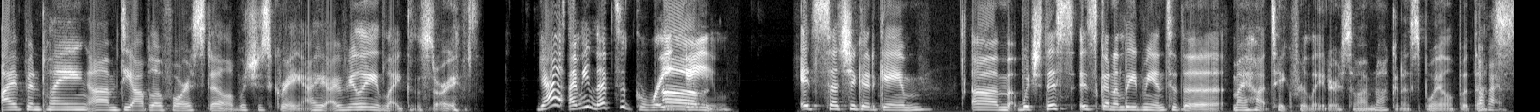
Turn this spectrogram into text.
I've been playing um Diablo 4 still, which is great. I, I really like the story. Yeah. I mean, that's a great Um, game. It's such a good game. Um, which this is gonna lead me into the my hot take for later, so I'm not gonna spoil, but Okay. that's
